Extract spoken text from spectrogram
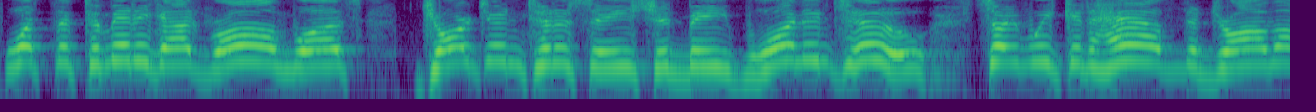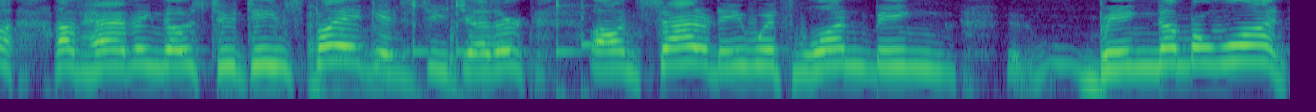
what the committee got wrong was Georgia and Tennessee should be one and two, so we could have the drama of having those two teams play against each other on Saturday, with one being being number one.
